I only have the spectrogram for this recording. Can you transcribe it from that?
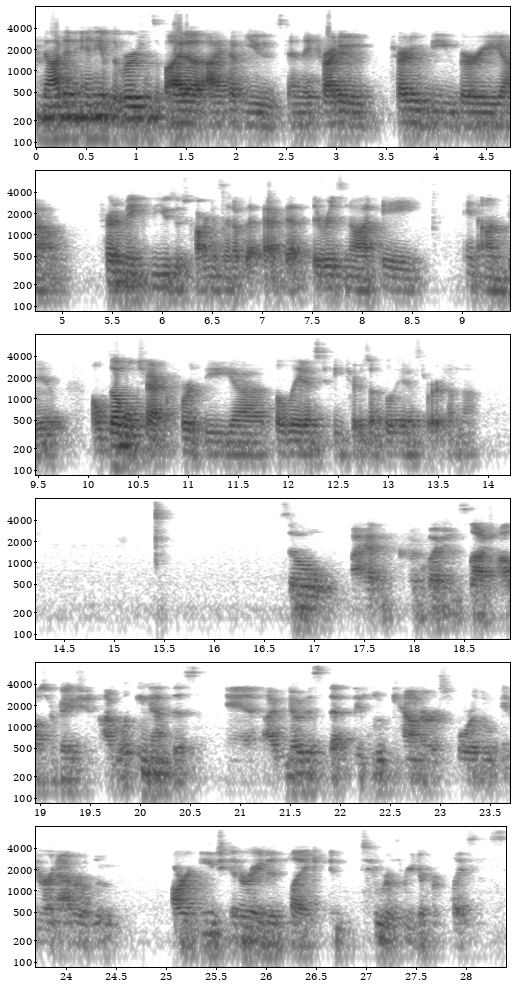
not in any of the versions of IDA I have used, and they try to, try to be very, um, try to make the users cognizant of the fact that there is not a, an undo. I'll double check for the, uh, the latest features of the latest version though. So I have a question slash observation. I'm looking at this and I've noticed that the loop counters for the inner and outer loop are each iterated like in two or three different places.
